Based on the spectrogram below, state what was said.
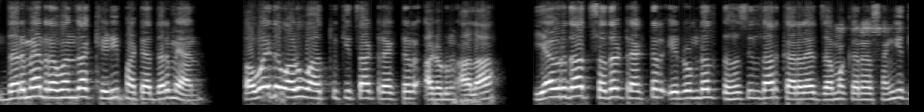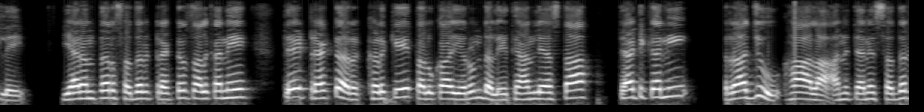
दरम्यान रवंजा खेडी फाट्या दरम्यान अवैध वाळू वाहतुकीचा ट्रॅक्टर आढळून आला. या विरोधात सदर ट्रॅक्टर एरोंडल तहसीलदार कार्यालयात जमा करण्यास सांगितले. यानंतर सदर ट्रॅक्टर चालकाने ते ट्रॅक्टर खडके तालुका एरोंडल येथे आणले असता त्या ठिकाणी राजू हा आला आणि त्याने सदर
